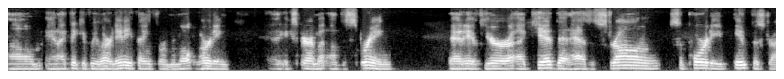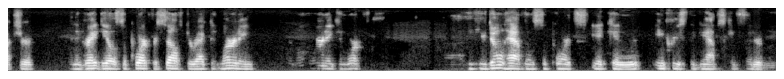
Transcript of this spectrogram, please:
Um, and I think if we learn anything from remote learning uh, experiment of the spring, that if you're a kid that has a strong supportive infrastructure and a great deal of support for self-directed learning, remote learning can work. If you don't have those supports, it can increase the gaps considerably.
